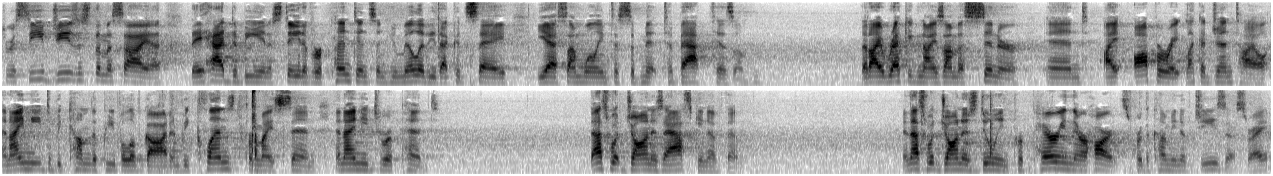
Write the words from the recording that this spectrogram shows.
To receive Jesus the Messiah, they had to be in a state of repentance and humility that could say, Yes, I'm willing to submit to baptism. That I recognize I'm a sinner and I operate like a Gentile and I need to become the people of God and be cleansed from my sin and I need to repent. That's what John is asking of them. And that's what John is doing, preparing their hearts for the coming of Jesus, right?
